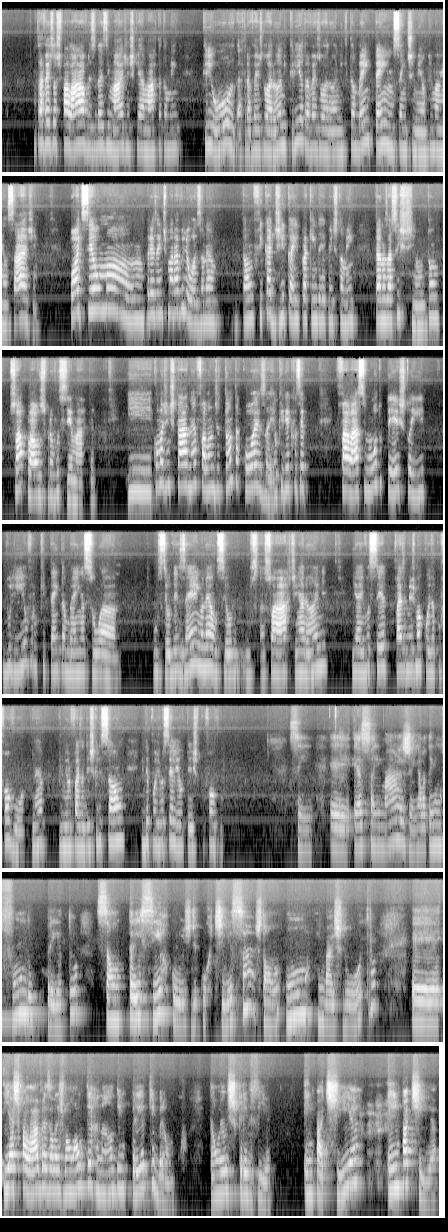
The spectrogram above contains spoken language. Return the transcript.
através das palavras e das imagens que a Marta também criou através do arame, cria através do arame, que também tem um sentimento e uma mensagem, pode ser uma, um presente maravilhoso, né? Então, fica a dica aí para quem de repente também está nos assistindo. Então, só aplausos para você, Marta. E como a gente está né, falando de tanta coisa, eu queria que você falasse um outro texto aí do livro que tem também a sua o seu desenho, né, o seu a sua arte em arame. E aí você faz a mesma coisa, por favor, né? Primeiro faz a descrição e depois você lê o texto, por favor. Sim é, essa imagem ela tem um fundo preto, são três círculos de cortiça, estão um embaixo do outro, é, e as palavras elas vão alternando em preto e branco. Então eu escrevi empatia empatia.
